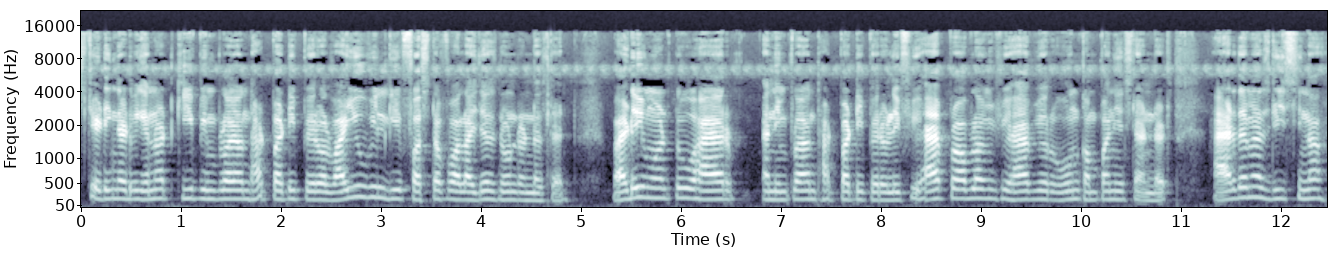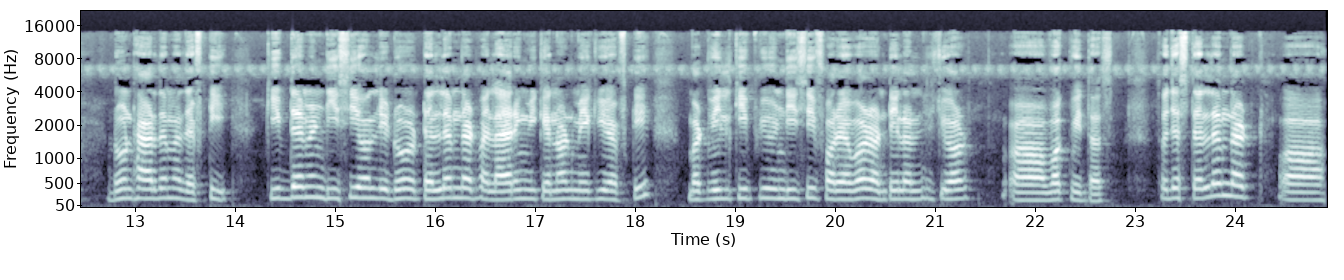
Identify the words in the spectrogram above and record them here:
stating that we cannot keep employee on third party payroll. Why you will give? First of all i just don't understand. Why do you want to hire an employee on third party payroll? If you have problem if you have your own company standards hire them as dc na? Don't hire them as ft keep them in dc only. Don't tell them that while hiring we cannot make you ft but we'll keep you in dc forever until unless you are uh, work with us. So just tell them that uh,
